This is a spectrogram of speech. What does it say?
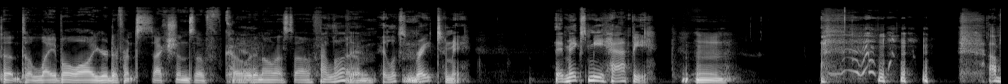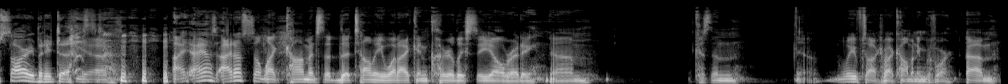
to to label all your different sections of code and all that stuff. I love Um, it. It looks great to me. It makes me happy. I'm sorry, but it does. Yeah, I, I I just don't like comments that, that tell me what I can clearly see already. Um, because then Yeah, we've talked about commenting before. Um,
